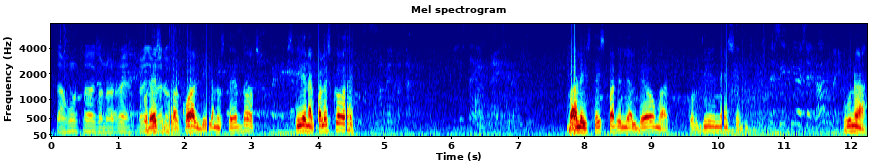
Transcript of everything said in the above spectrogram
Están juntos de gonorrea. Pero Por eso, ¿por lo- a cuál? Digan ustedes dos. Steven, ¿a cuál escoge? Vale, usted dispárele al B, Omar. Coordínense. Una.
